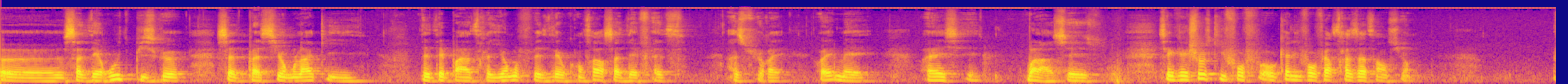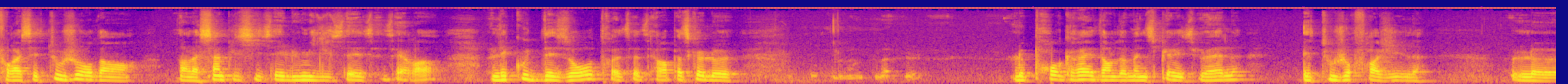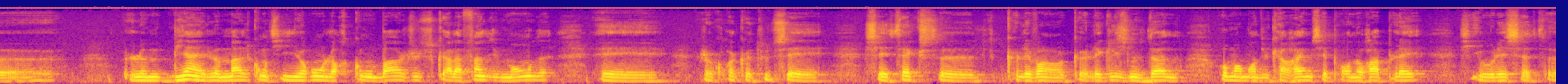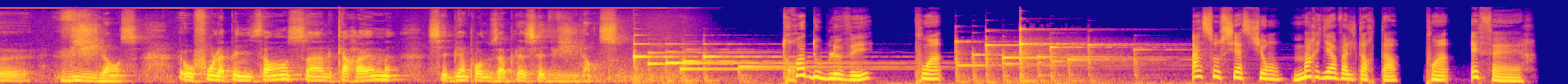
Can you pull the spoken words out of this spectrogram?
euh, ça déroute puisque cette passion-là qui n'était pas un triomphe, était au contraire sa défaite assurée. Oui, mais voilà, c'est quelque chose auquel il faut faire très attention. Il faut rester toujours dans, dans la simplicité, l'humilité, etc., l'écoute des autres, etc. Parce que le, le progrès dans le domaine spirituel est toujours fragile. Le, le bien et le mal continueront leur combat jusqu'à la fin du monde. Et je crois que tous ces, textes que l'Église nous donne au moment du carême, c'est pour nous rappeler, si vous voulez, cette, euh, vigilance. Au fond, la pénitence, hein, le carême, c'est bien pour nous appeler à cette vigilance. www.associationmariavaltorta.fr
